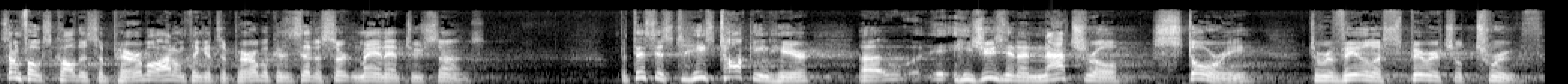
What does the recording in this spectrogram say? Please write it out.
some folks call this a parable. I don't think it's a parable because he said a certain man had two sons. But this is, he's talking here, uh, he's using a natural story to reveal a spiritual truth.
